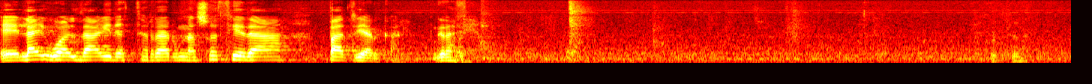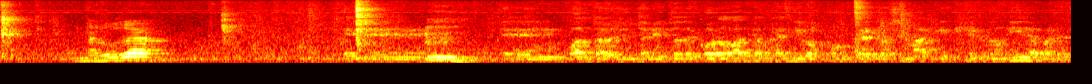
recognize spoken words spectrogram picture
eh, la igualdad y desterrar una sociedad patriarcal. Gracias. ¿Una duda? Eh, en cuanto al Ayuntamiento de Córdoba, ¿qué objetivos concretos se marca Izquierda Unida para el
